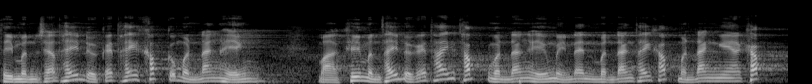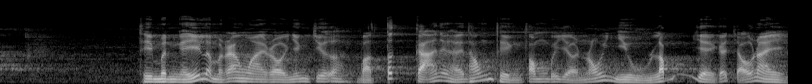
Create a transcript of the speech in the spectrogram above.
thì mình sẽ thấy được cái thấy khóc của mình đang hiện. Mà khi mình thấy được cái thấy thấp mình đang hiện mình đang mình đang thấy khắp mình đang nghe khắp thì mình nghĩ là mình ra ngoài rồi nhưng chưa. Và tất cả những hệ thống thiền tông bây giờ nói nhiều lắm về cái chỗ này.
